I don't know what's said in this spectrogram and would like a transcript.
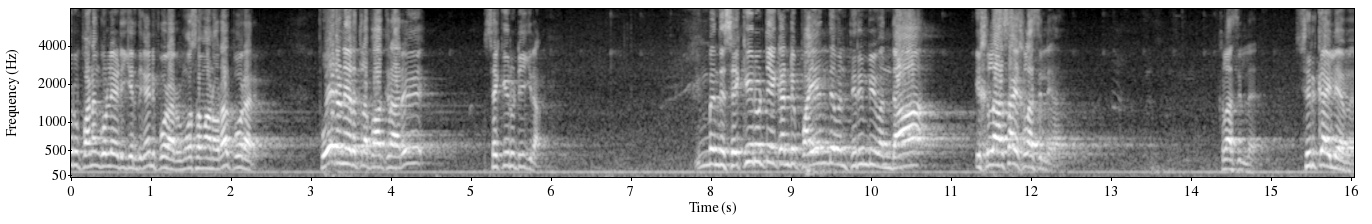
ஒரு பணம் கொள்ளையடிக்கிறதுக்காண்டி போறாரு. மோசமானவரால் போறாரு. போற நேரத்தில் பார்க்குறாரு செக்யூரிட்டிக்கிறான் இந்த செக்யூரிட்டியை கண்டு பயந்தவன் திரும்பி வந்தா இஹ்லாஸா இஹ்லாஸ் இல்லையா? இஹ்லாஸ் இல்ல. ஷிர்கா இல்லையா அவ?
